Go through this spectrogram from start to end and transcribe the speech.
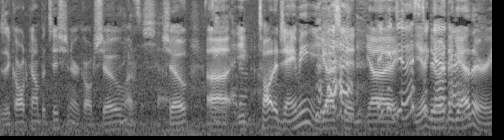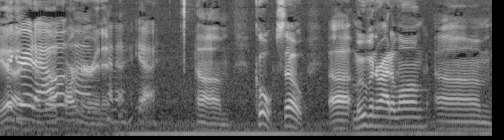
is it called competition or called show? I I it's a show. Show. Uh, you know. talk to Jamie. You guys could, uh, could do this yeah, together. do it together. Yeah, figure it out. Partner um, in it. Kinda, yeah. Um, cool. So, uh, moving right along. Um,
